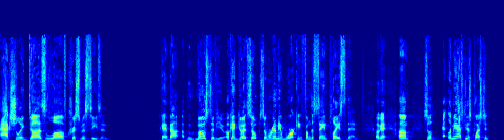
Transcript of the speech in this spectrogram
actually does love Christmas season? Okay, about most of you. Okay, good. So, so we're going to be working from the same place then. Okay, um, so uh, let me ask you this question.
